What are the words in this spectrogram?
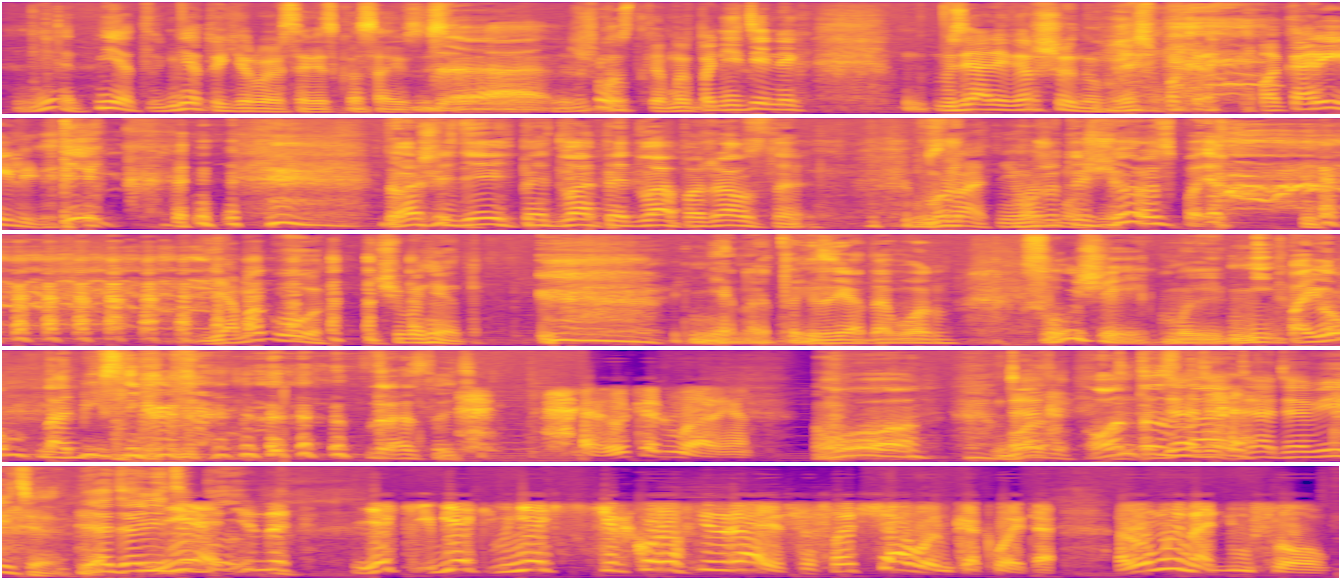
Нет, нет, нету героев Советского Союза. Да. Жестко. Мы в понедельник взяли вершину, понимаешь, покорили. 269-5252, пожалуйста. Узнать Может, невозможно. еще раз поем? Я могу. Почему нет? Не, ну это из ряда вон случай. Мы не поем на бис никогда. Здравствуйте. Гутен. О, Дядя, он- он-то дядя, знает. дядя Витя. Дядя Витя Не, был- не мне, мне, мне Киркоров не нравится. Слащавый он какой-то. Румын, одним словом.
